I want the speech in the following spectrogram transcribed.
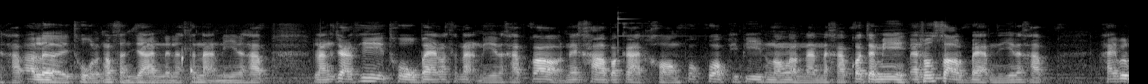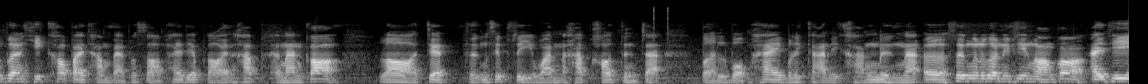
นะครับก็เลยถูกระงับสัญญาณในลักษณะนี้นะครับ หลังจากที่ถูกแบนลักษณะนี้นะครับ ก็ในข่าวประกาศของพวกพวกพี่ๆน้องๆเหล่านั้นนะครับ ก็จะมีแบบทดสอบแบบนี้นะครับ ให้เพื่อนๆคลิกเข้าไปทำแบบทดสอบให้เรียบร้อยนะครับจากนั้นก็รอ7ถึง14 วันนะครับเขาถึงจะเปิดระบบให้บริการอีกครั้งหนึ่งนะเออซึ่งเพื่อนๆพี่ๆน้องก็ใครที่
